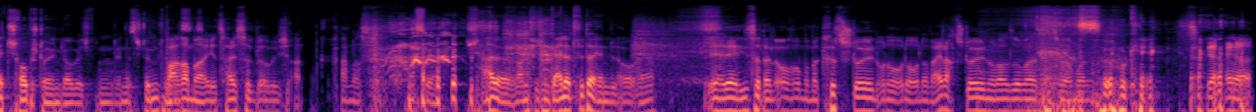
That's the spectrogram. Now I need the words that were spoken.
Ed Schraubstollen, glaube ich, wenn, wenn das stimmt. War er mal, jetzt heißt er, glaube ich, an- anders. Achso, schade, war natürlich ein geiler Twitter-Handle auch, ja. Ja, der hieß ja dann auch immer mal Christstollen oder, oder, oder Weihnachtsstollen oder sowas. So, okay. ja, ja.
